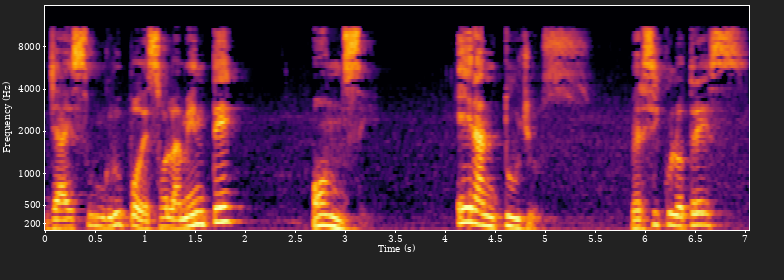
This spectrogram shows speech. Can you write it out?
ya es un grupo de solamente once. Eran tuyos. Versículo 3.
